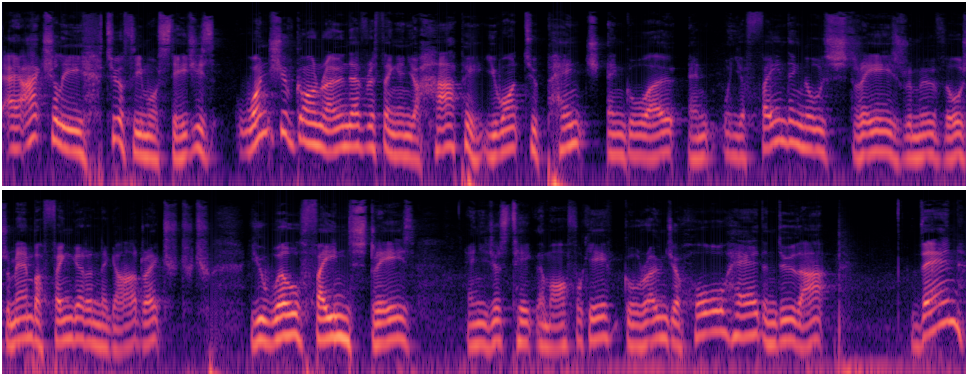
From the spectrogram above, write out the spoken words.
actually, two or three more stages. Once you've gone round everything and you're happy, you want to pinch and go out. And when you're finding those strays, remove those. Remember, finger in the guard, right? You will find strays and you just take them off, okay? Go around your whole head and do that. Then,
